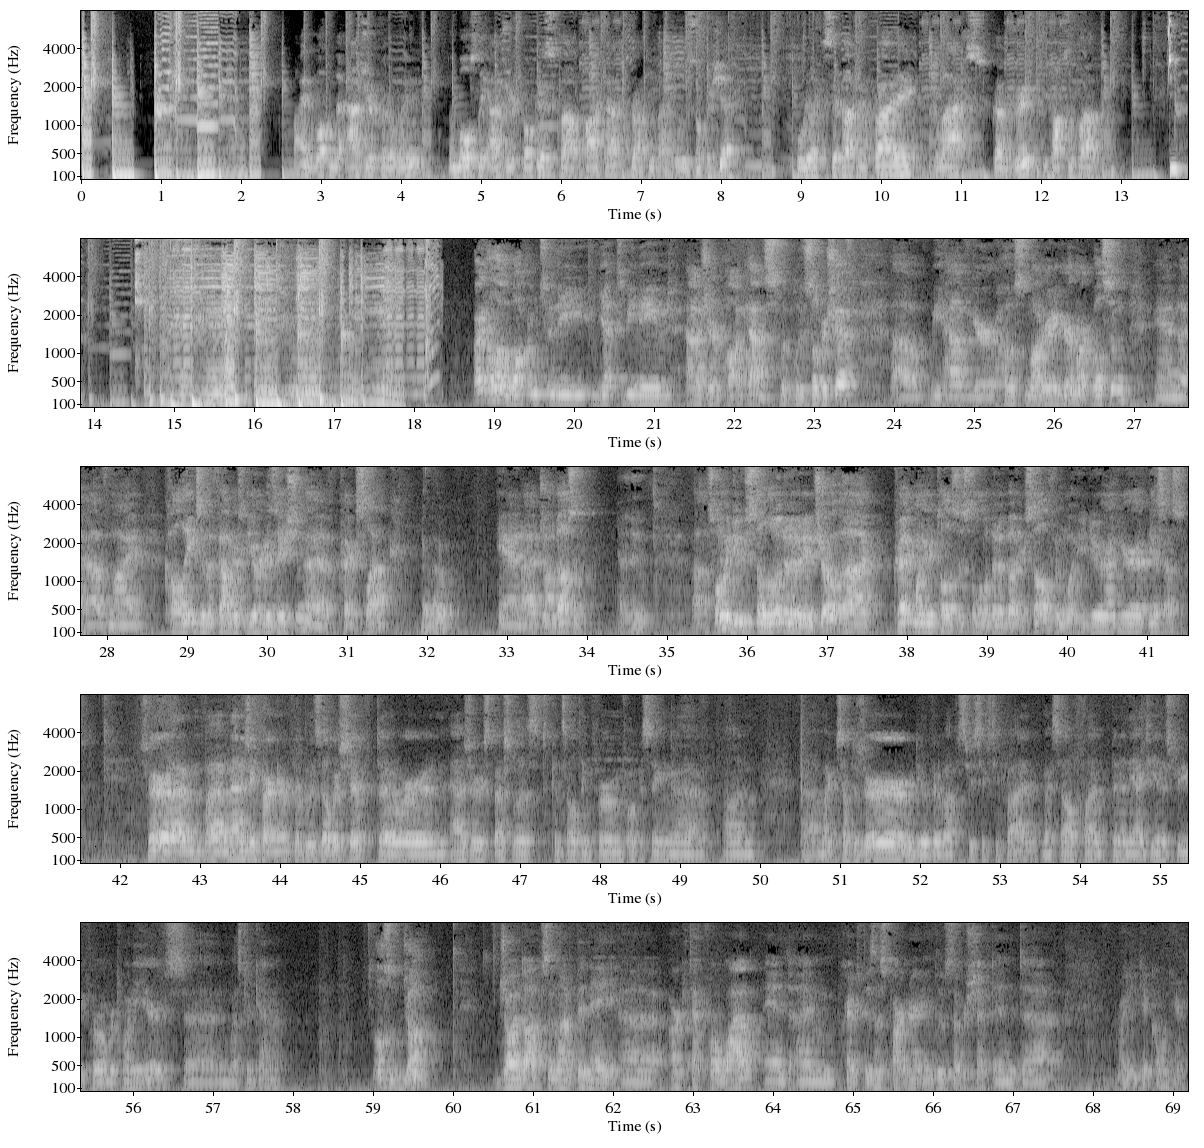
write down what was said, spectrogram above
Hi, and welcome to Azure for the Win, the mostly Azure focused cloud podcast brought to you by Blue Silver Shift, where we like to sit back on a Friday, relax, grab a drink, and talk some cloud. All right, hello, welcome to the yet to be named Azure podcast with Blue Silver Shift. Uh, we have your host moderator here, Mark Wilson, and I have my colleagues and the founders of the organization. I have Craig Slack. Hello. And I have John Dawson. Hello. Uh, so why don't we do just a little bit of an intro? Uh, Craig, why don't you tell us just a little bit about yourself and what you do around here at BSS? Sure. I'm a managing partner for Blue Silver Shift. Uh, we're an Azure specialist consulting firm focusing uh, on uh, Microsoft Azure. We do a bit of Office 365. Myself, I've been in the IT industry for over 20 years uh, in Western Canada. Awesome. John? John Dobson. I've been a uh, architect for a while, and I'm Craig's business partner in Blue Silver Shift, and uh, ready to get going here.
